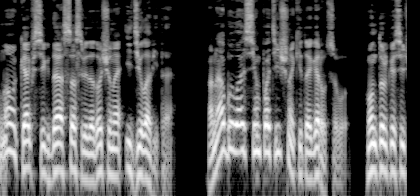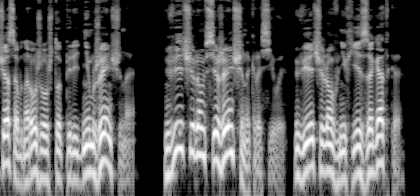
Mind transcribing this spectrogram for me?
но, как всегда, сосредоточено и деловито. Она была симпатична Китайгородцеву. Он только сейчас обнаружил, что перед ним женщина. Вечером все женщины красивы, вечером в них есть загадка.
